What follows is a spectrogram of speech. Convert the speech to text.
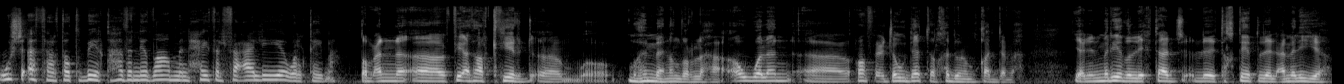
وش أثر تطبيق هذا النظام من حيث الفعالية والقيمة؟ طبعا في آثار كثير مهمة ننظر لها، اولا رفع جودة الخدمة المقدمة. يعني المريض اللي يحتاج لتخطيط للعملية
